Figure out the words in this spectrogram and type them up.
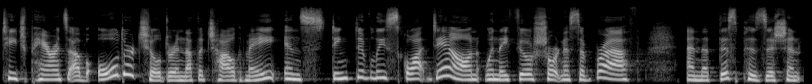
Teach parents of older children that the child may instinctively squat down when they feel shortness of breath and that this position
